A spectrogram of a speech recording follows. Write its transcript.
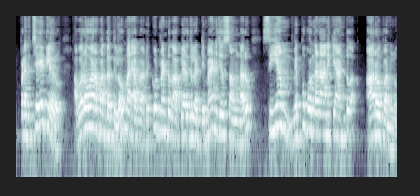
ఇప్పుడు అది చేయట్లేరు. అవరోహణ పద్ధతిలో మరి రిక్రూట్మెంట్ అభ్యర్థుల డిమాండ్ చేస్తా ఉన్నారు. సీఎం మెప్పు పొందడానికి అంటూ ఆరోపణలు.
